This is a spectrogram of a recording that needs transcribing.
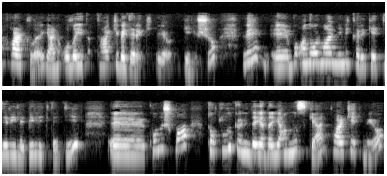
farklı, yani olayı takip ederek e, gelişiyor ve e, bu anormal mimik hareketleriyle birlikte değil, e, konuşma topluluk önünde ya da yalnızken fark etmiyor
